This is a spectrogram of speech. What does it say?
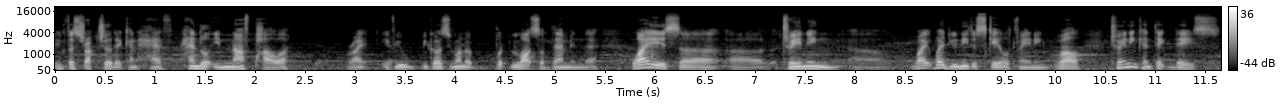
infrastructure that can have handle enough power, right? If you because you want to put lots of them in there. Why is uh, uh, training? Uh, why why do you need to scale training? Well, training can take days.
